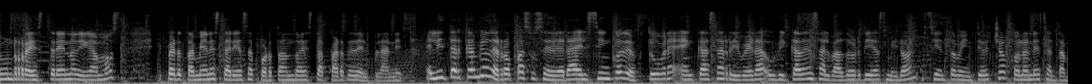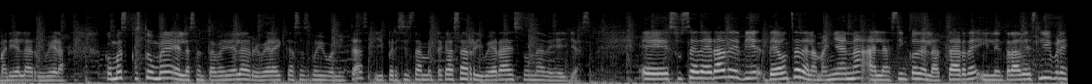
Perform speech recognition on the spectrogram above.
un reestreno, digamos, pero también estarías aportando a esta parte del planeta. El intercambio de ropa sucederá el 5 de octubre en Casa Rivera, ubicada en Salvador Díaz Mirón, 128, Colonia Santa María la Ribera. Como es costumbre, en la Santa María la Ribera hay casas muy bonitas y precisamente Casa Rivera es una de ellas. Eh, sucederá de, de 11 de la mañana a las 5 de la tarde y la entrada es libre.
